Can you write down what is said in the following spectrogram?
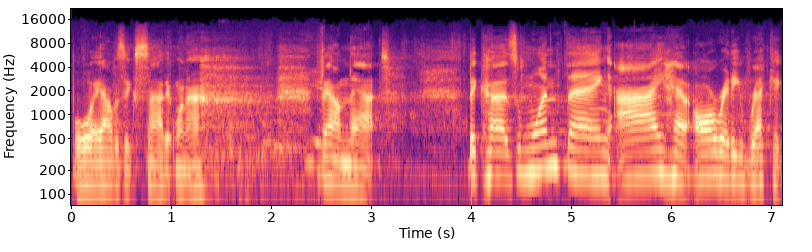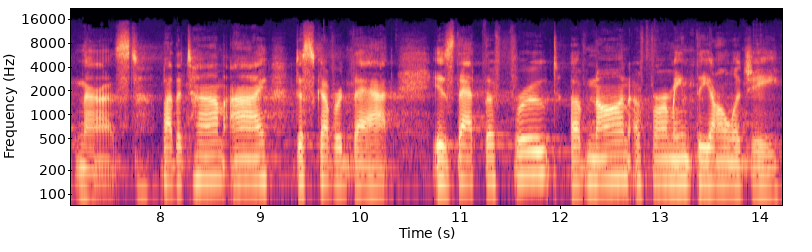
Boy, I was excited when I found that because one thing I had already recognized by the time I discovered that is that the fruit of non affirming theology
